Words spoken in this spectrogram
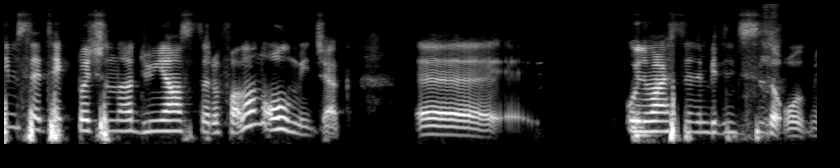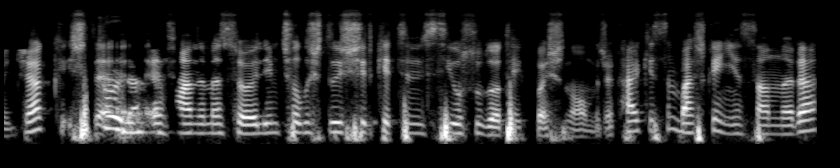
kimse tek başına dünya starı falan olmayacak. Ee, üniversitenin birincisi de olmayacak. İşte Öyle. efendime söyleyeyim çalıştığı şirketin CEO'su da tek başına olmayacak. Herkesin başka insanlara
